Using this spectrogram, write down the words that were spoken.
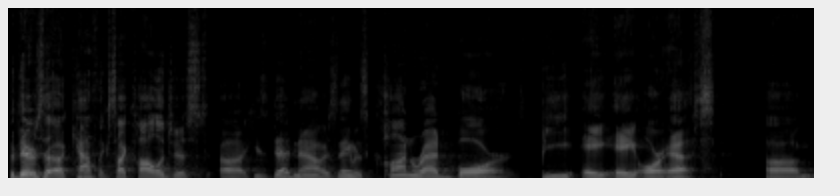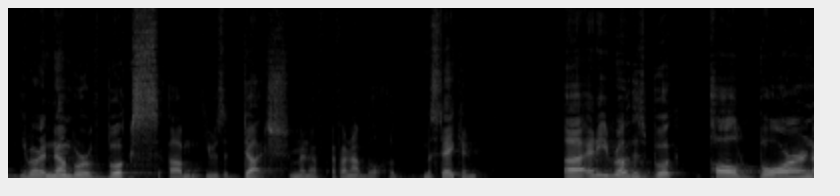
But there's a Catholic psychologist, uh, he's dead now. His name is Conrad Baars, B A A R S. Um, he wrote a number of books. Um, he was a Dutchman, if, if I'm not uh, mistaken. Uh, and he wrote this book called Born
